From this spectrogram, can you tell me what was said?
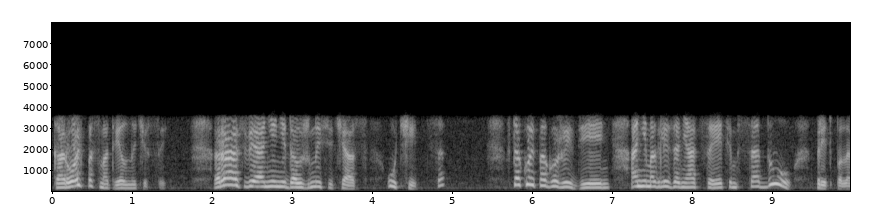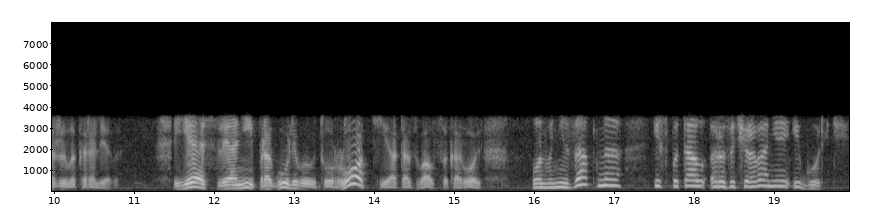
Король посмотрел на часы. «Разве они не должны сейчас учиться?» «В такой погожий день они могли заняться этим в саду», — предположила королева. Если они прогуливают уроки, — отозвался король, — он внезапно испытал разочарование и горечь.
